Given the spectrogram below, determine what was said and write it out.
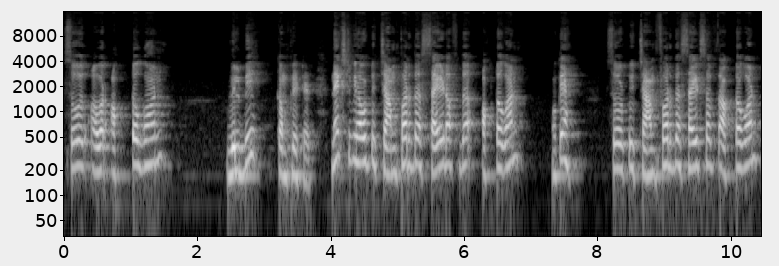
So our octagon will be completed. Next we have to chamfer the side of the octagon. Okay so to chamfer the sides of the octagon,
